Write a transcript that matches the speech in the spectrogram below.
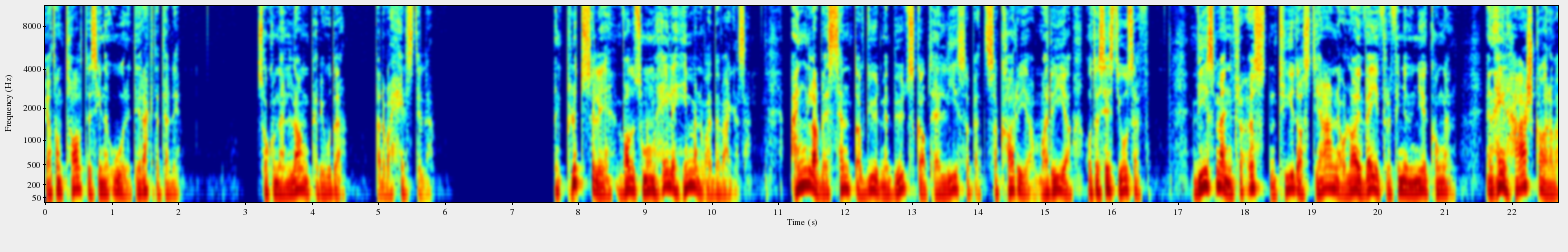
ved at han talte sine ord direkte til dem. Så kom det en lang periode der det var helt stille. Men plutselig var det som om hele himmelen var i bevegelse. Engler ble sendt av Gud med budskap til Elisabeth, Zakaria, Maria og til sist Josef. Vismenn fra Østen tyda stjerner og la i vei for å finne den nye kongen. En hel hærskare av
